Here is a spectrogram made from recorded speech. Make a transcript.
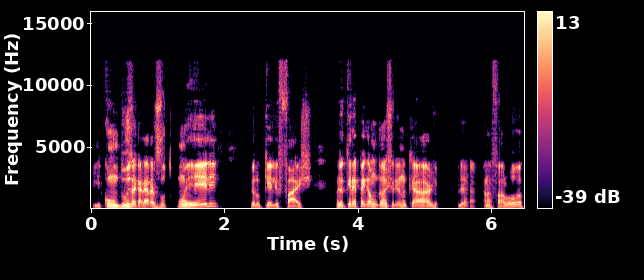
ele conduz a galera junto com ele pelo que ele faz. Mas eu queria pegar um gancho ali no que a Juliana falou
